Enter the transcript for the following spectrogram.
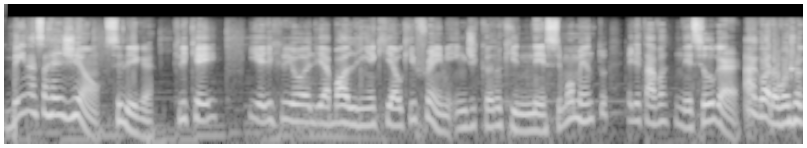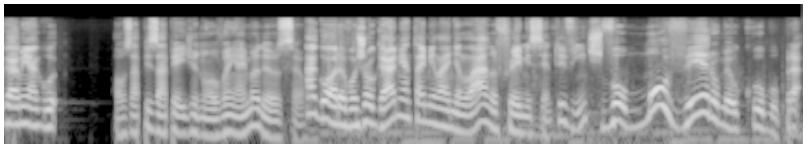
bem nessa região. Se liga, cliquei e ele criou ali a bolinha que é o keyframe, indicando que nesse momento ele estava nesse lugar. Agora eu vou jogar minha agulha... Ó o zap zap aí de novo, hein? Ai, meu Deus do céu. Agora eu vou jogar minha timeline lá no frame 120, vou mover o meu cubo para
